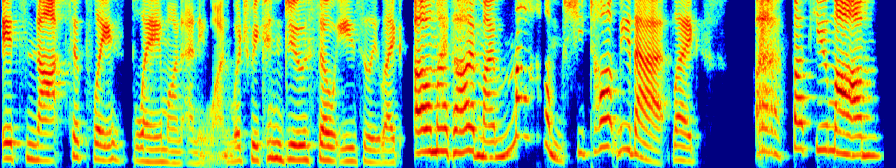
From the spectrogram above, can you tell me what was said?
it's not to place blame on anyone, which we can do so easily. Like, oh my God, my mom, she taught me that. Like, oh, fuck you, mom.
